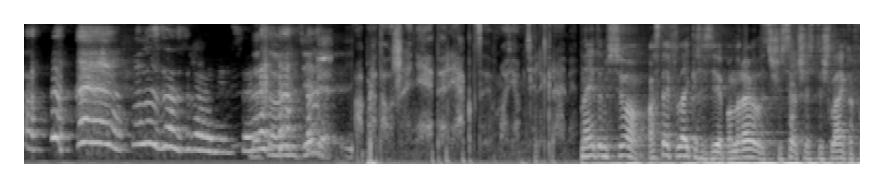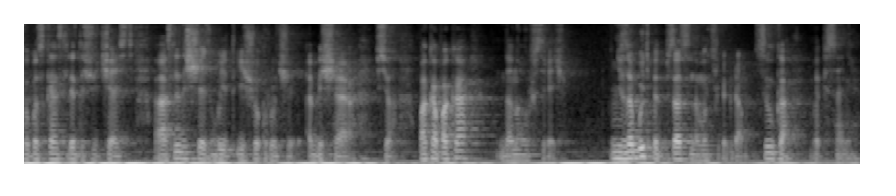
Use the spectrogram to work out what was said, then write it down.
Ну, засранец. на самом деле, А продолжение этой реакции в моем телеграме. На этом все. Поставь лайк, если тебе понравилось. 66 тысяч лайков, выпускаем следующую часть. А следующая часть будет еще круче, обещаю. Все. Пока-пока. До новых встреч. Не забудь подписаться на мой телеграм. Ссылка в описании.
